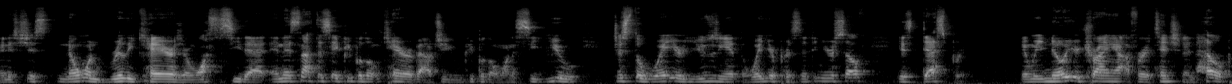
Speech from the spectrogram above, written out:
and it's just no one really cares or wants to see that. And it's not to say people don't care about you, people don't want to see you. Just the way you're using it, the way you're presenting yourself is desperate, and we know you're crying out for attention and help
